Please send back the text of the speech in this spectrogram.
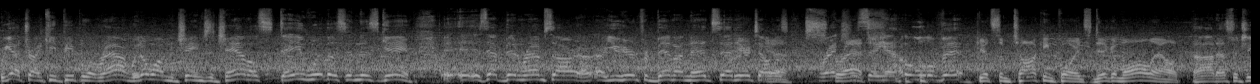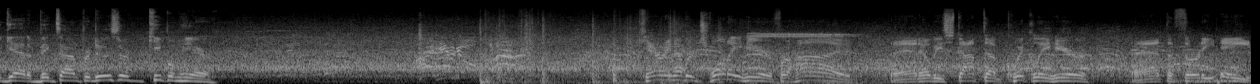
we got to try and keep people around. We don't want them to change the channel. Stay with us in this game. Is that Ben Ramsar? Are you hearing from Ben on the headset here? Tell yeah. us, stretch, stretch, this thing out a little bit. Get some talking points. Dig them all out. Ah, that's what you get. A big-time producer. Keep him here. Carry number 20 here for Hyde. And he'll be stopped up quickly here at the 38.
